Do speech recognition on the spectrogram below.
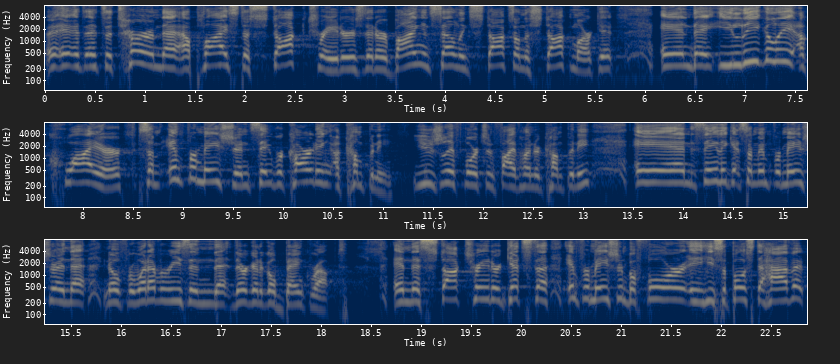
It's a term that applies to stock traders that are buying and selling stocks on the stock market, and they illegally acquire some information, say regarding a company, usually a Fortune 500 company, and say they get some information that, you know, for whatever reason, that they're going to go bankrupt and this stock trader gets the information before he's supposed to have it,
